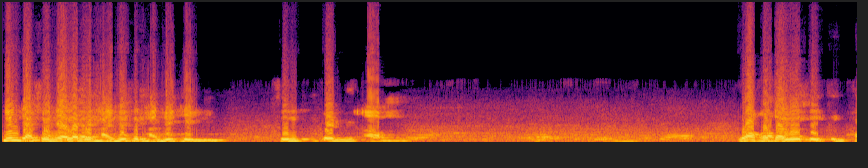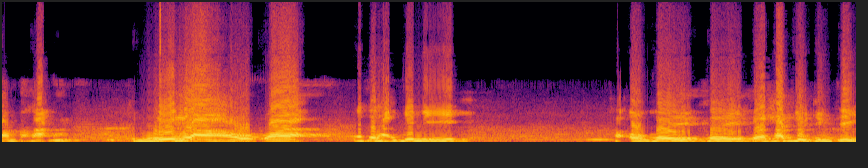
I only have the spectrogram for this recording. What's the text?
เนื่องจากส่วนใหญ่เราไปถ่ายที่สถานที่จริง ซึ่งเป็นเอ่อเราก็จะรู้สึกถึงความขลังถึงเรื่องราวว่าในสถานที่นี้พ ระองค์เคยเคยประทับอยู่จริง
